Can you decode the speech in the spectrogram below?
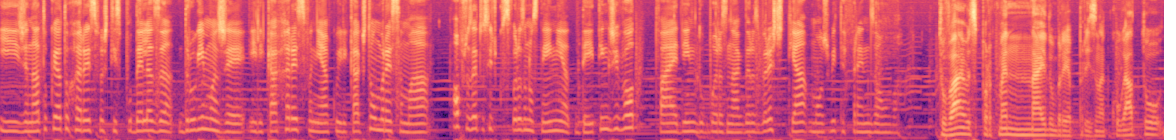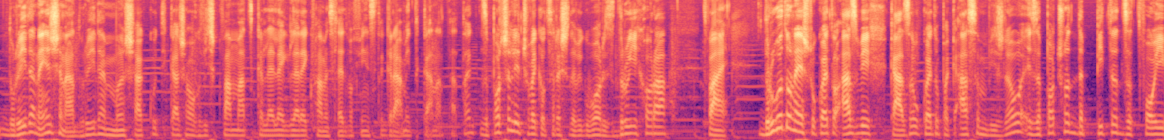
и жената, която харесваш, ти споделя за други мъже или как харесва някой или как ще умре сама, общо взето всичко свързано с нейния дейтинг живот, това е един добър знак да разбереш, че тя може би те френдзонва. Това е според мен най-добрият признак, когато дори да не е жена, дори да е мъж, ако ти каже, ох, виж каква мацка, леле, гледай каква ме следва в Инстаграм и така нататък. Започна ли човек от среща да ви говори с други хора? Това е. Другото нещо, което аз бих казал, което пък аз съм виждал, е започват да питат за твои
